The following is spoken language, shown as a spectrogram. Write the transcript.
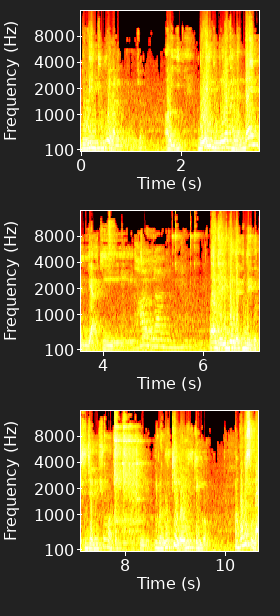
노인 부부에 관련된 내용이죠. 어, 이 노인 부부에 관련된 이야기. 다 자, 이야기네요. 아, 이제 이건데, 근데 이거 주제는 휴머죠. 이- 이거 웃긴 거, 웃긴 거. 한번 보겠습니다.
